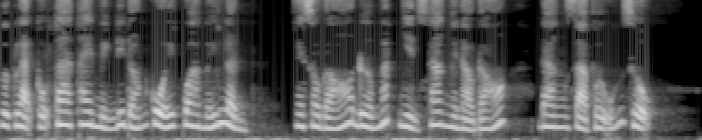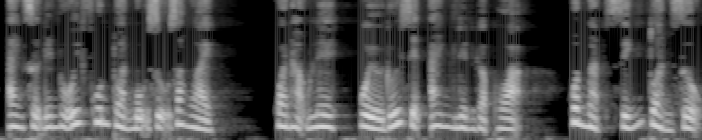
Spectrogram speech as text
ngược lại cậu ta thay mình đi đón cô ấy qua mấy lần, ngay sau đó đưa mắt nhìn sang người nào đó đang giả vờ uống rượu. Anh sợ đến nỗi phun toàn bộ rượu ra ngoài. Quan hạo Lê ngồi ở đối diện anh liền gặp họa, khuôn mặt dính toàn rượu.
